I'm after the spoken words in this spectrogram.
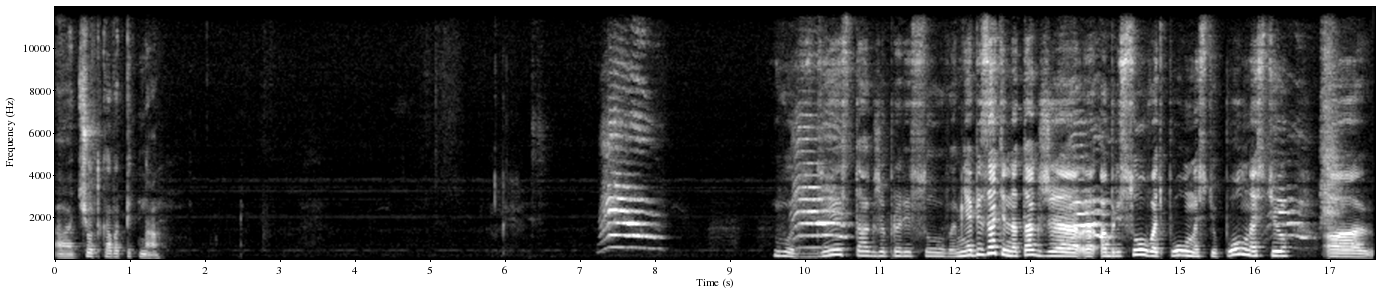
а, четкого пятна. Вот здесь также прорисовываем. Не обязательно также э, обрисовывать полностью, полностью э,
